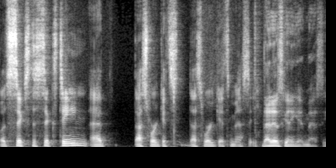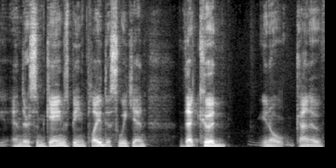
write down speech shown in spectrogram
But six to sixteen, at that's where it gets that's where it gets messy. that is going to get messy. And there's some games being played this weekend that could, you know, kind of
